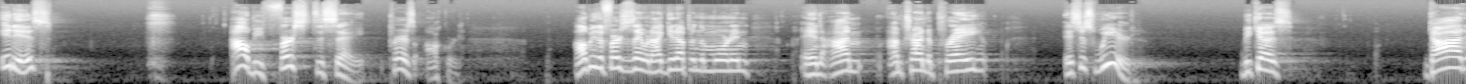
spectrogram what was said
It is. I'll be first to say, prayer is awkward. I'll be the first to say when I get up in the morning and I'm I'm trying to pray, it's just weird. Because God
